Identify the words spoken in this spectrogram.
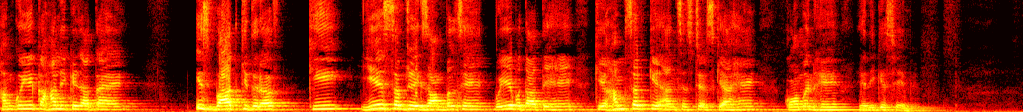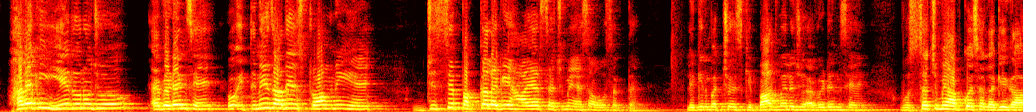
हमको ये कहाँ लेके जाता है? इस बात की तरफ़ कि ये सब जो एग्जाम्पल्स हैं, वो ये बताते हैं कि हम सब के एंसेस्टर्स क्या हैं? कॉमन है, यानी कि सेम है। हालाँकि ये दोनों जो एविडेंस हैं, वो इतने ज़्यादा स्ट्रांग नहीं हैं, जिससे पक्का लगे हाँ यार, सच में ऐसा हो सकता है। लेकिन बच्चों, इसके बाद वाले जो एविडेंस हैं वो सच में आपको ऐसा लगेगा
